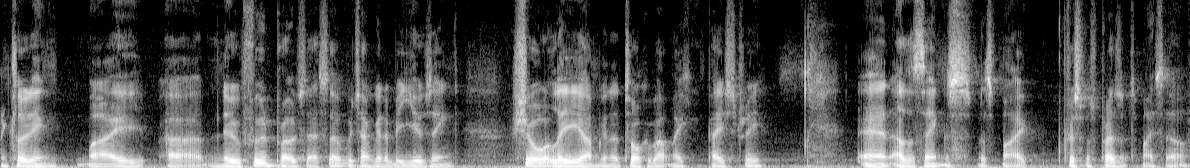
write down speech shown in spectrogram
including my uh, new food processor, which I'm going to be using shortly. I'm going to talk about making pastry and other things. That's my Christmas present to myself.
